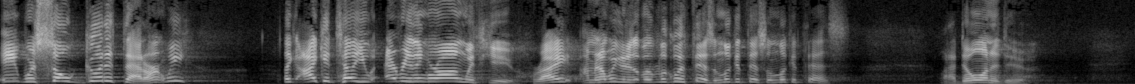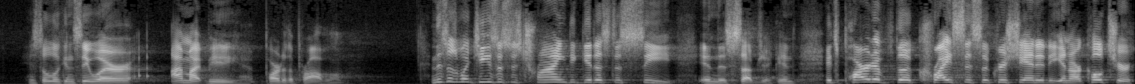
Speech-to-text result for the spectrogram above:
It, we're so good at that, aren't we? Like, I could tell you everything wrong with you, right? I mean, we can just look at this and look at this and look at this. What I don't want to do is to look and see where I might be part of the problem. And this is what Jesus is trying to get us to see in this subject. And it's part of the crisis of Christianity in our culture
